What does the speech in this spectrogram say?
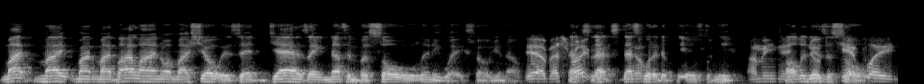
my, my my my byline on my show is that jazz ain't nothing but soul anyway. So you know. Yeah, that's, that's right. That's that's, you what it appeals to me. I mean, all it is is soul. Play,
